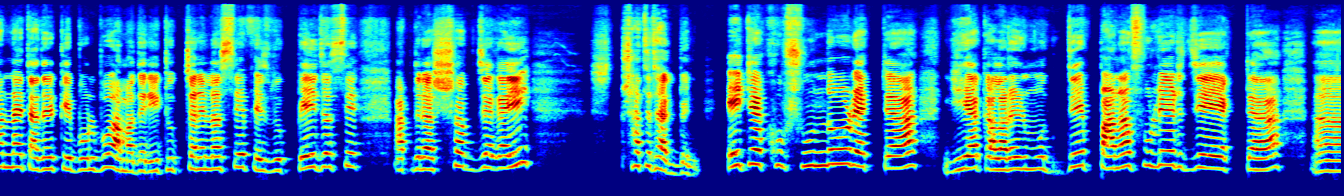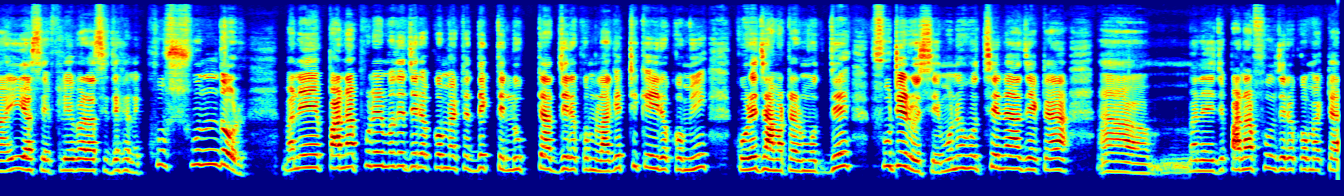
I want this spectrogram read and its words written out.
হন নাই, তাদেরকে বলব, আমাদের ইউটিউব চ্যানেল আছে ফেসবুক পেজ আছে, আপনারা সব জায়গায় সাথে থাকবেন। এইটা খুব সুন্দর একটা ঘিয়া কালারের মধ্যে পানা ফুলের যে একটা ই আছে ফ্লেভার আছে যেখানে খুব সুন্দর। মানে পানা ফুলের মধ্যে যেরকম একটা দেখতে লুকটা যেরকম লাগে, ঠিক এইরকমই করে জামাটার মধ্যে ফুটে রয়েছে। মনে হচ্ছে না যে একটা মানে যে পানা ফুল যেরকম একটা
